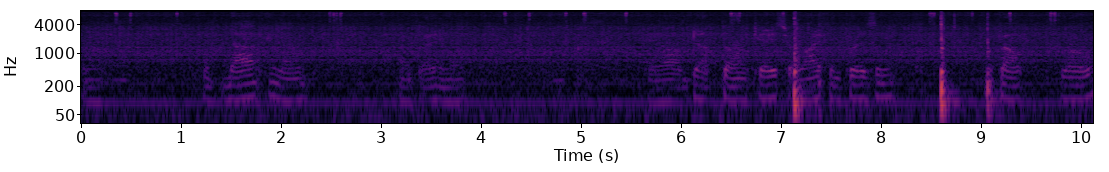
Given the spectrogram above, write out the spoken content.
You know, but not, you know, like that, you know. You know, abduct on case or life in prison without parole.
